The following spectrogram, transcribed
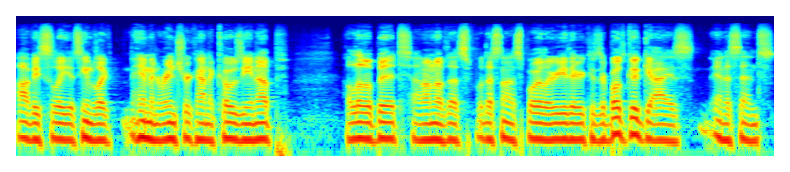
obviously it seems like him and Wrench are kind of cozying up a little bit. I don't know if that's that's not a spoiler either because they're both good guys in a sense.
